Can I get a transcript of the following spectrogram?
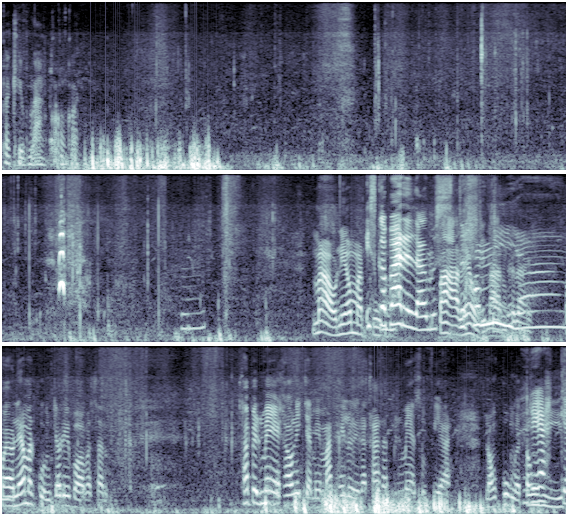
På Cuba, Hongkong. มวางกล้องก่อนมาเอาเนี้ยมัด Jag กลุ่ ska ม bära den ป้าแล้ว Kom ป้าเท่าไร่ igen. ไปเอาเนี้ยมัดกลุ่มเจ้าได้บอกมาสันถ้าเป็นแม่เขานี่จะไม่มัดให้เลยนะคะ ถ้าเป็นแม่โซเฟีย น้องกุ้งอะต้องหวีเรียกแก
